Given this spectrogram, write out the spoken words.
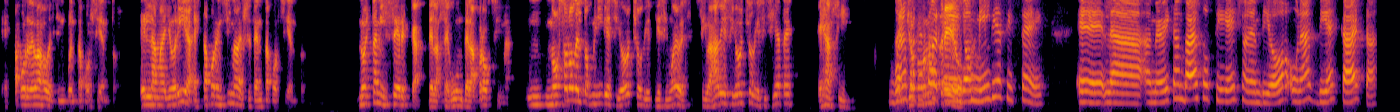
está por debajo del 50%. En la mayoría está por encima del 70%. No está ni cerca de la segunda, de la próxima. No solo del 2018, 19, si vas a 18, 17, es así. Bueno, profesor, en el 2016 eh, la American Bar Association envió unas 10 cartas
